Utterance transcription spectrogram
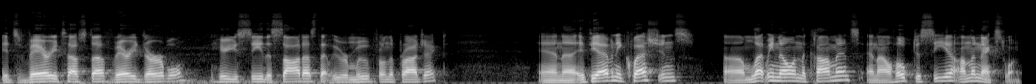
it's very tough stuff, very durable. Here you see the sawdust that we removed from the project. And uh, if you have any questions, um, let me know in the comments, and I'll hope to see you on the next one.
